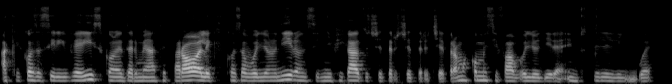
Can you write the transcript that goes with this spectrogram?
a che cosa si riferiscono determinate parole, che cosa vogliono dire, un significato, eccetera, eccetera, eccetera, ma come si fa, voglio dire, in tutte le lingue.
